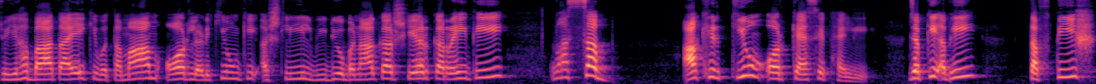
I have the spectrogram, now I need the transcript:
जो यह बात आई कि वह तमाम और लड़कियों की अश्लील वीडियो बनाकर शेयर कर रही थी, वह सब आखिर क्यों और कैसे फैली? जबकि अभी तफ्तीश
